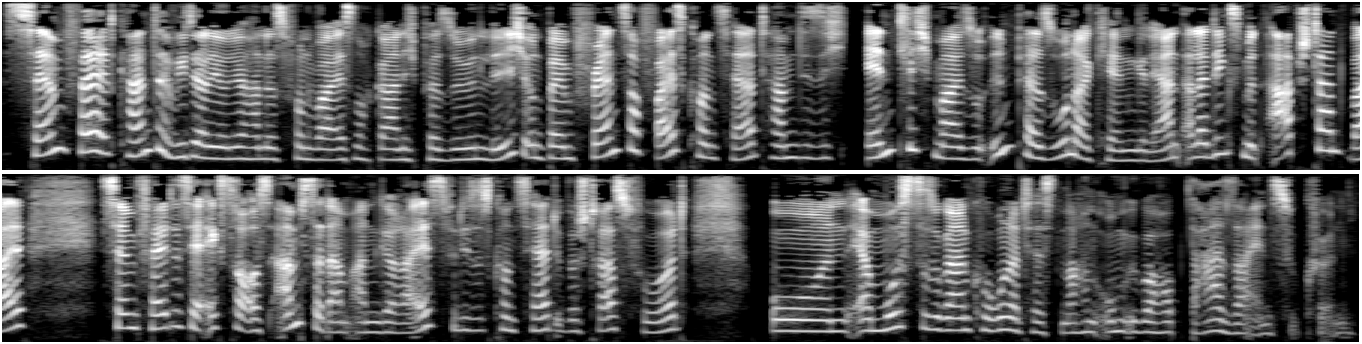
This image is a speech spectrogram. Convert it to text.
Sam Feld kannte Vitali und Johannes von Weiß noch gar nicht persönlich und beim Friends of Weiß Konzert haben die sich endlich mal so in Persona kennengelernt, allerdings mit Abstand, weil Sam Feld ist ja extra aus Amsterdam angereist für dieses Konzert über Straßfurt und er musste sogar einen Corona-Test machen, um überhaupt da sein zu können.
